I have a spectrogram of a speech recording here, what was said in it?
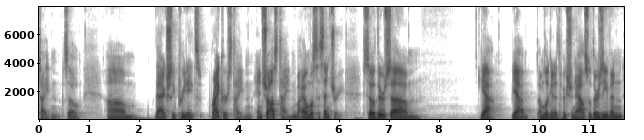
Titan. So um, that actually predates Riker's Titan and Shaw's Titan by almost a century. So there's, um, yeah, yeah, I'm looking at the picture now. So there's even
